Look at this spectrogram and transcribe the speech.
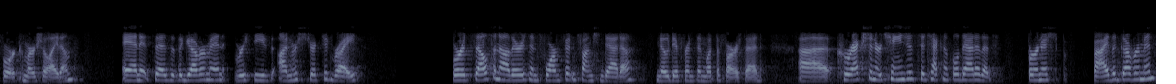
for commercial items, and it says that the government receives unrestricted rights for itself and others in form, fit, and function data, no different than what the FAR said. Uh, correction or changes to technical data that's furnished by the government.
